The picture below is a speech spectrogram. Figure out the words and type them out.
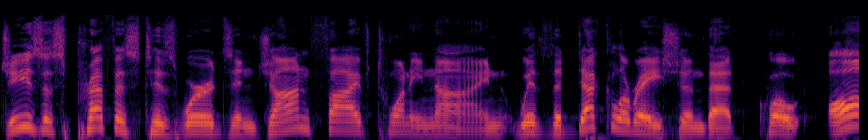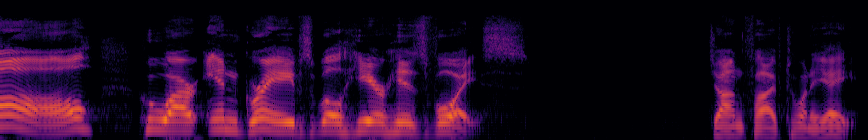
Jesus prefaced his words in John 5:29 with the declaration that quote all who are in graves will hear his voice. John 5:28.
